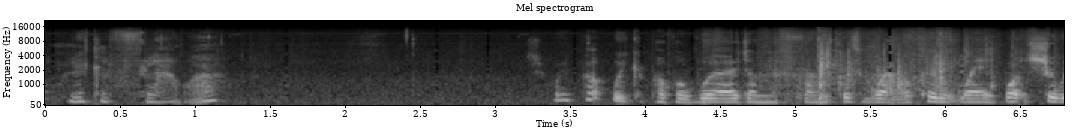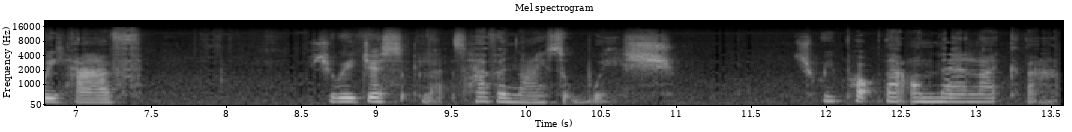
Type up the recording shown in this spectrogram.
Oh, little flower. Should we pop? we could pop a word on the front as well, couldn't we? What shall we have? Should we just, let's have a nice wish. Should we pop that on there like that?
